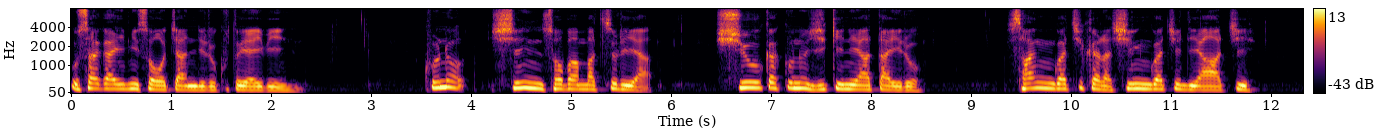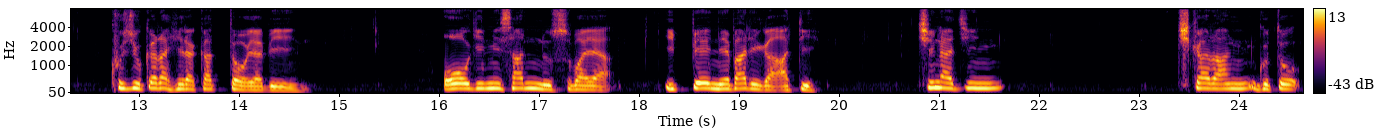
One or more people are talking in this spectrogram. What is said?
うさがいみそうちゃんにることやいびん。この新そば祭りや収穫の時期に与える三月から新月にあち九時から開かっとおやびん。大宜味さんのそばや一平粘りがあってちなじん力んぐと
